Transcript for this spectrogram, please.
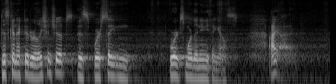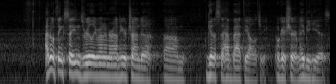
disconnected relationships is where Satan works more than anything else. I, I don't think Satan's really running around here trying to um, get us to have bad theology. Okay, sure, maybe he is.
